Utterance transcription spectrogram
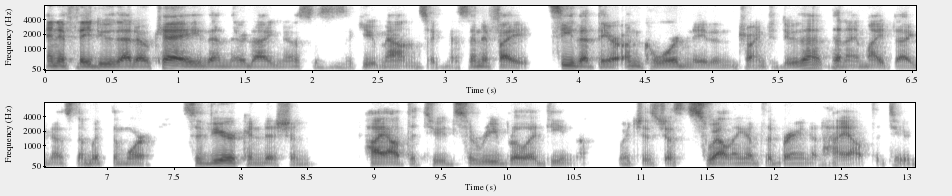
and if they do that okay then their diagnosis is acute mountain sickness and if i see that they are uncoordinated in trying to do that then i might diagnose them with the more severe condition high altitude cerebral edema which is just swelling of the brain at high altitude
